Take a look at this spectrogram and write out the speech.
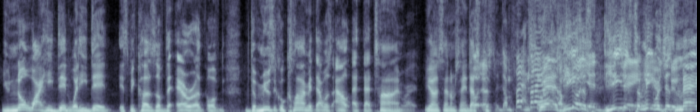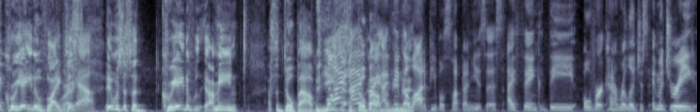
you know why he did what he did. It's because of the era of the musical climate that was out at that time. Right. You understand what I'm saying? That's But, uh, just. I'm, But- I'm but Whereas I'm sure Yeezus, your DJ Yeezus to me was just too. mad creative. Like just Yeah. it was just a creative. I mean, that's a dope album. Yeezus Well, is a I, I dope agree. album. I to me, think a lot of people slept on Yeezus. I think the overt kind of religious imagery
